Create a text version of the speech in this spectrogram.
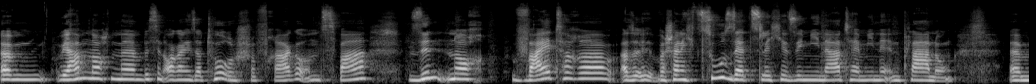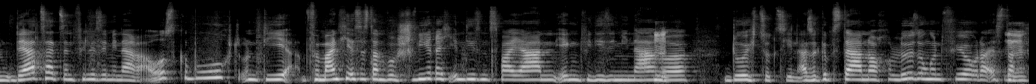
Ähm, wir haben noch eine ein bisschen organisatorische Frage und zwar sind noch weitere, also wahrscheinlich zusätzliche Seminartermine in Planung. Ähm, derzeit sind viele Seminare ausgebucht und die, für manche ist es dann wohl schwierig, in diesen zwei Jahren irgendwie die Seminare mhm durchzuziehen. Also gibt es da noch Lösungen für oder ist da, mhm.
